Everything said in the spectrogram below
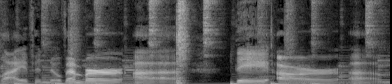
live in November. Uh, they are um,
